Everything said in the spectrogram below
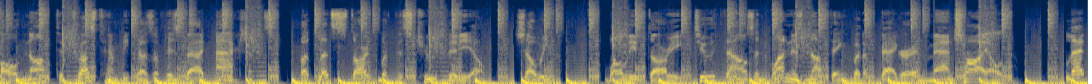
all not to trust him because of his bad actions. But let's start with this truth video, shall we? Waleed Tariq 2001 is nothing but a beggar and man-child. Let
